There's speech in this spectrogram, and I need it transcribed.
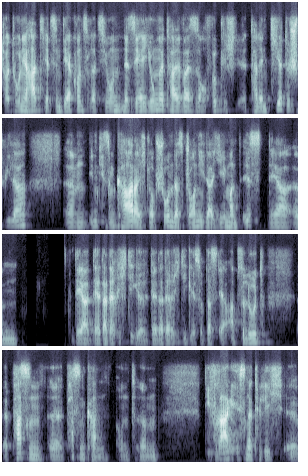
Teutonia hat jetzt in der Konstellation eine sehr junge, teilweise auch wirklich äh, talentierte Spieler ähm, in diesem Kader. Ich glaube schon, dass Johnny da jemand ist, der ähm, der, der da der Richtige, der da der Richtige ist und dass er absolut äh, passen, äh, passen kann. Und ähm, die Frage ist natürlich, äh,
